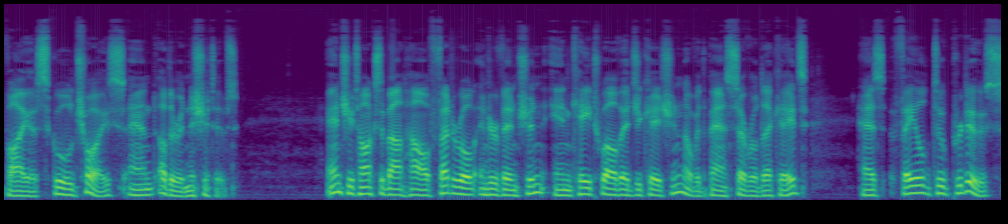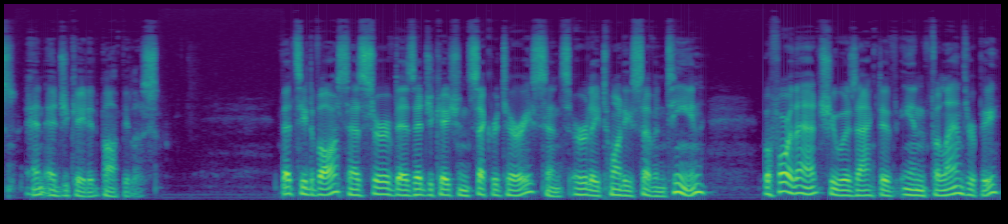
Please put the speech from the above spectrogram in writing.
via school choice and other initiatives. And she talks about how federal intervention in K 12 education over the past several decades has failed to produce an educated populace. Betsy DeVos has served as Education Secretary since early 2017. Before that, she was active in philanthropy.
